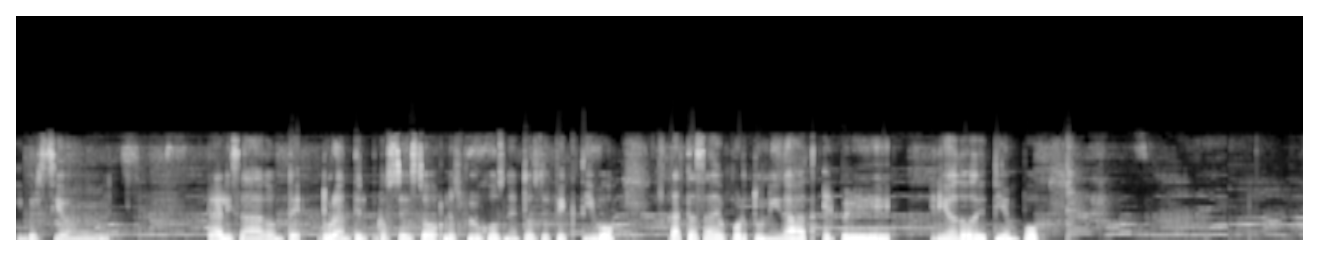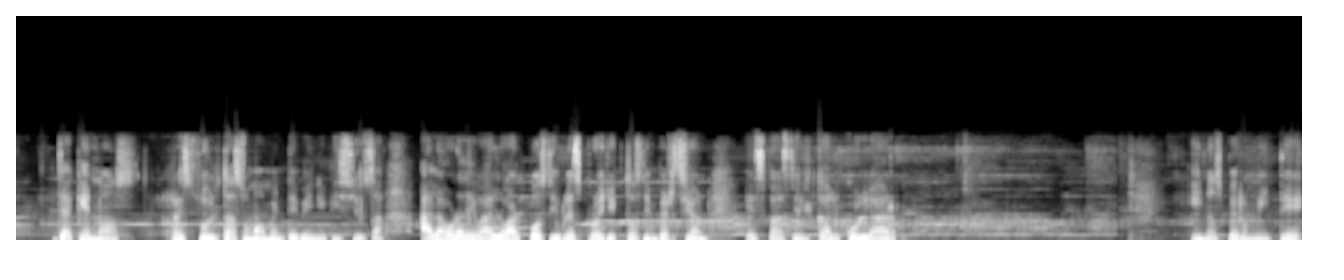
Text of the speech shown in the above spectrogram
inversión realizada durante el proceso, los flujos netos de efectivo, la tasa de oportunidad, el periodo de tiempo, ya que nos resulta sumamente beneficiosa a la hora de evaluar posibles proyectos de inversión. Es fácil calcular y nos permite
